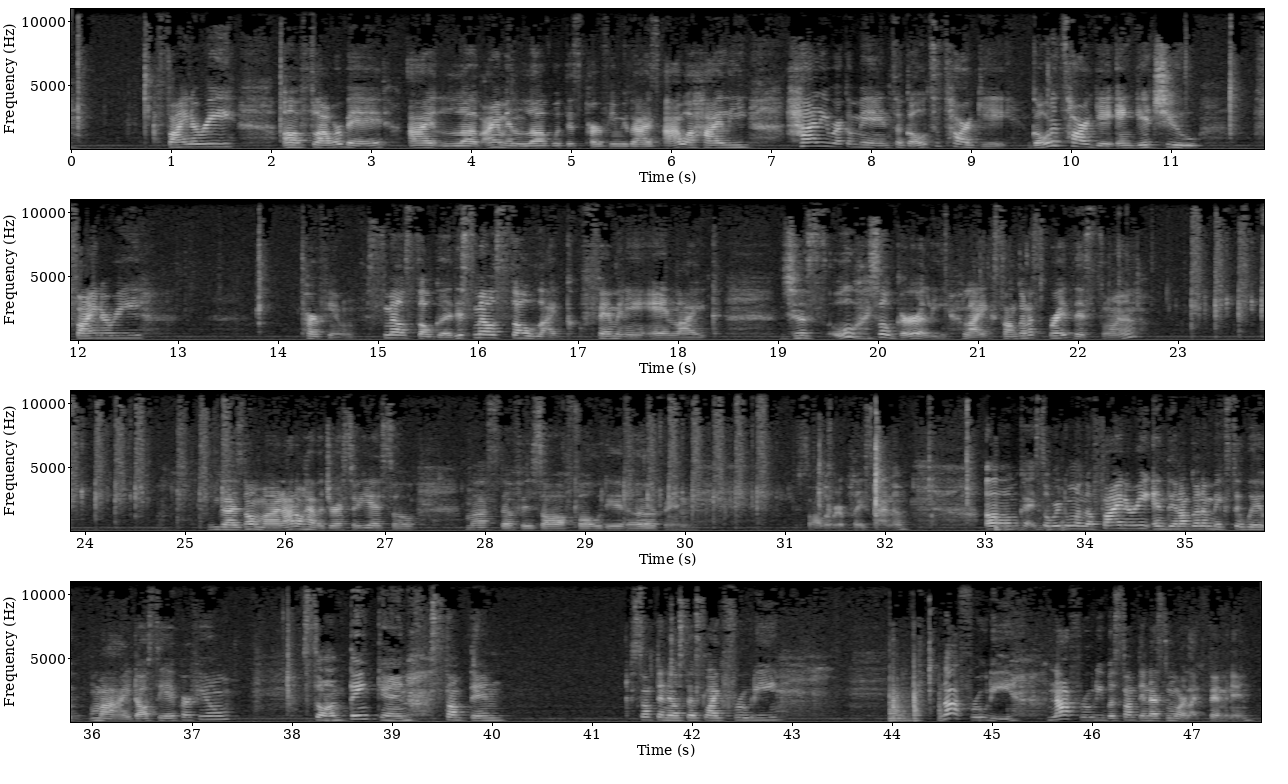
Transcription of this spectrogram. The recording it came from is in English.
Fine'ry uh, flower bed. I love i am in love with this perfume you guys. I will highly highly recommend to go to target go to target and get you finery perfume. Smells so good. This smells so like feminine and like just oh it's so girly. Like so i'm gonna spray this one. You guys don't mind. I don't have a dresser yet so my stuff is all folded up and it's all over the place kind of um, okay so we're doing the finery and then i'm gonna mix it with my dossier perfume. So i'm thinking something something else that's like fruity. Not fruity not fruity but something that's more like feminine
